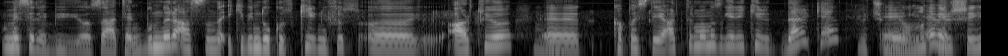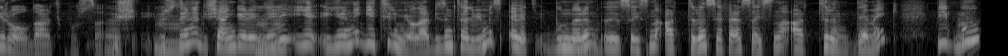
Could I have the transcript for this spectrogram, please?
mesele büyüyor zaten. Bunları aslında 2009 ki nüfus e, artıyor. E, kapasiteyi arttırmamız gerekir derken 3 milyonluk e, evet, bir şehir oldu artık Bursa. Evet. Üş, üstlerine düşen görevleri Hı -hı. yerine getirmiyorlar. Bizim talebimiz evet bunların Hı -hı. sayısını arttırın, sefer sayısını arttırın demek. Bir bu,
